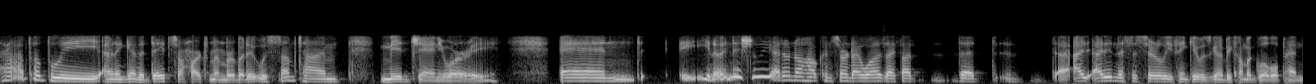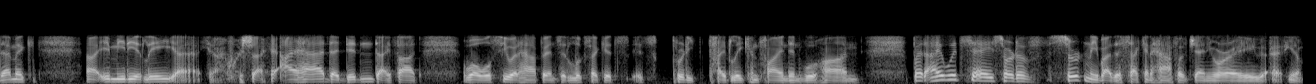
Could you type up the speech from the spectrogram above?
probably, and again, the dates are hard to remember, but it was sometime mid January. And you know, initially, I don't know how concerned I was. I thought that I, I didn't necessarily think it was going to become a global pandemic uh, immediately. Uh, you know, I wish I, I had. I didn't. I thought, well, we'll see what happens. It looks like it's it's pretty tightly confined in Wuhan, but I would say, sort of, certainly by the second half of January, uh, you know,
